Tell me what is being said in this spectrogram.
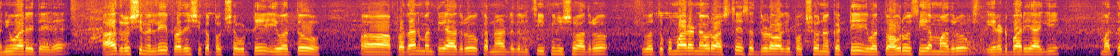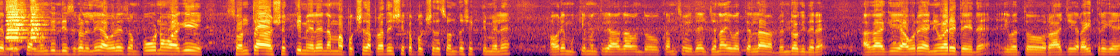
ಅನಿವಾರ್ಯತೆ ಇದೆ. ಆ ದೃಷ್ಟಿನಲ್ಲಿ ಪ್ರಾದೇಶಿಕ ಪಕ್ಷ ಹುಟ್ಟಿ ಇವತ್ತು ಪ್ರಧಾನಮಂತ್ರಿ ಆದರೂ, ಕರ್ನಾಟಕದಲ್ಲಿ ಚೀಫ್ ಮಿನಿಸ್ಟರ್ ಆದರೂ, ಇವತ್ತು ಕುಮಾರಣ್ಣವರು ಅಷ್ಟೇ ಸದೃಢವಾಗಿ ಪಕ್ಷವನ್ನು ಕಟ್ಟಿ, ಇವತ್ತು ಅವರು ಸಿ ಎಂ ಆದರೂ ಎರಡು ಬಾರಿಯಾಗಿ, ಮತ್ತು ಬಹುಶಃ ಮುಂದಿನ ದಿವಸಗಳಲ್ಲಿ ಅವರೇ ಸಂಪೂರ್ಣವಾಗಿ ಸ್ವಂತ ಶಕ್ತಿ ಮೇಲೆ, ನಮ್ಮ ಪಕ್ಷದ, ಪ್ರಾದೇಶಿಕ ಪಕ್ಷದ ಸ್ವಂತ ಶಕ್ತಿ ಮೇಲೆ ಅವರೇ ಮುಖ್ಯಮಂತ್ರಿ ಆಗ ಒಂದು ಕನಸು ಇದೆ. ಜನ ಇವತ್ತೆಲ್ಲ ಬೆಂದೋಗಿದ್ದಾರೆ. ಹಾಗಾಗಿ ಅವರೇ ಅನಿವಾರ್ಯತೆ ಇದೆ. ಇವತ್ತು ರಾಜ್ಯ, ರೈತರಿಗೆ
